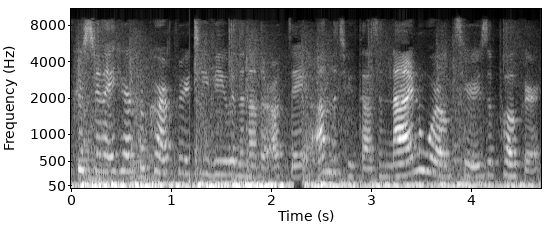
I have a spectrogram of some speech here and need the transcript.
Christina here for Card Player TV with another update on the 2009 World Series of Poker.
